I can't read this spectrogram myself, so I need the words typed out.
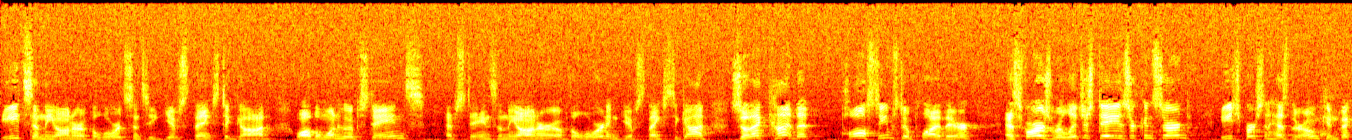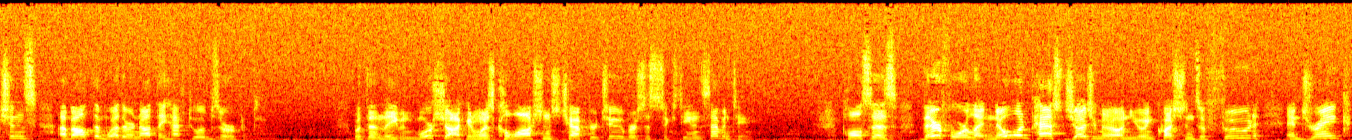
eats in the honor of the Lord, since he gives thanks to God, while the one who abstains, abstains in the honor of the Lord and gives thanks to God. So that kind that Paul seems to imply there, as far as religious days are concerned, each person has their own convictions about them, whether or not they have to observe it. But then the even more shocking one is Colossians chapter 2, verses 16 and 17. Paul says, Therefore, let no one pass judgment on you in questions of food and drink,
